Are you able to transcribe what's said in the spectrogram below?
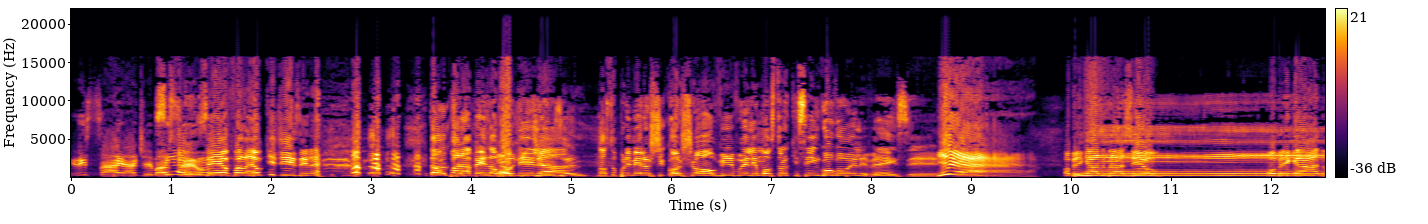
e saia de Você ia falar, é o que dizem, né? Então, parabéns ao é Bonilha. Nosso primeiro Chico Show ao vivo, ele mostrou que sem Google ele vence. Yeah! Obrigado, Brasil. Obrigado.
